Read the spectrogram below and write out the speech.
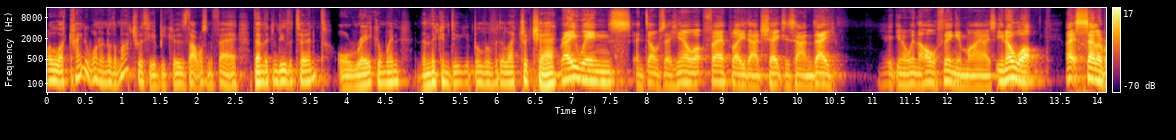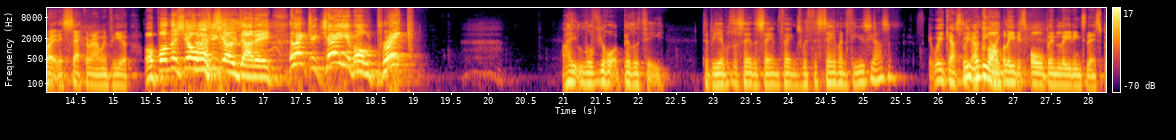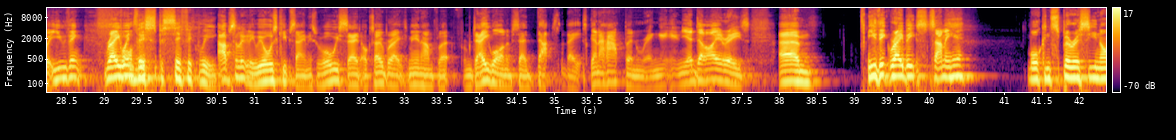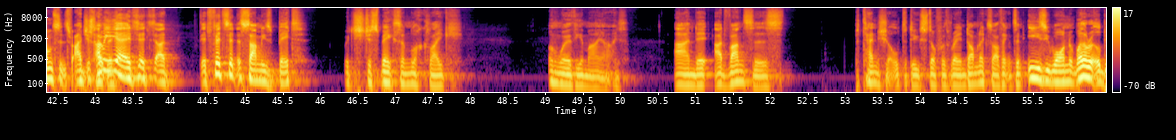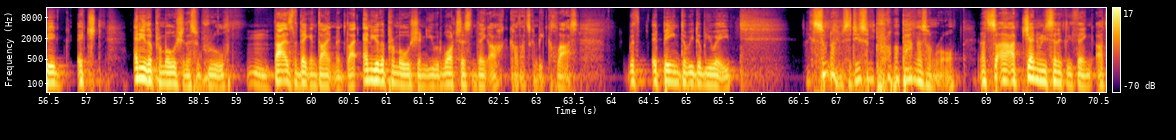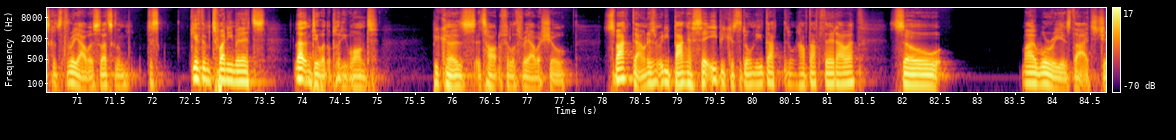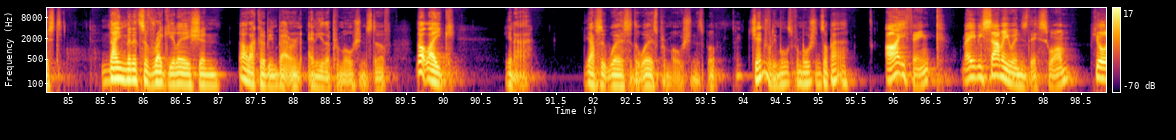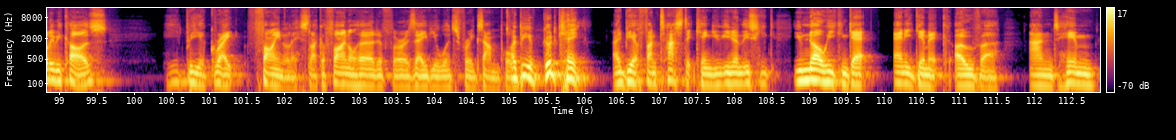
well, I kind of want another match with you because that wasn't fair. Then they can do the turn, or Rey can win, and then they can do your beloved electric chair. Rey wins, and Dom says, "You know what? Fair play, Dad." Shakes his hand. Hey, you're to win the whole thing in my eyes. You know what? Let's celebrate this second round win for you. Up on the shoulders you go, Daddy. Electric chair, you old prick. I love your ability to be able to say the same things with the same enthusiasm. Week after week, I can't like- believe it's all been leading to this. But you think Rey wins this this? specific week, Absolutely. We always keep saying this. We've always said October 8th, me and Hamlet from day one have said that's the day it's going to happen. Ring it in your diaries. Um, you think Rey beats Sami here? More conspiracy nonsense? I just I mean, yeah, it, it, uh, it fits into Sami's bit, which just makes him look like unworthy in my eyes. And it advances potential to do stuff with Rey and Dominic. So I think it's an easy one. Whether it'll be a, any other promotion, this would rule. Hmm. That is the big indictment. Like any other promotion, you would watch this and think, oh, God, that's going to be class. With it being WWE, like sometimes they do some proper bangers on Raw. And that's, I genuinely cynically think, oh, it's got three hours, so let's just give them 20 minutes, let them do what they bloody want, because it's hard to fill a three hour show. SmackDown isn't really banger city because they don't need that, they don't have that third hour. So my worry is that it's just nine minutes of regulation. Oh, that could have been better in any other promotion stuff. Not like, you know, the absolute worst of the worst promotions, but generally most promotions are better. I think maybe Sami wins this one purely because he'd be a great finalist, like a final hurdle for Xavier Woods, for example. I'd be a good king. I'd be a fantastic king. You, you know, this, you know, he can get any gimmick over, and him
